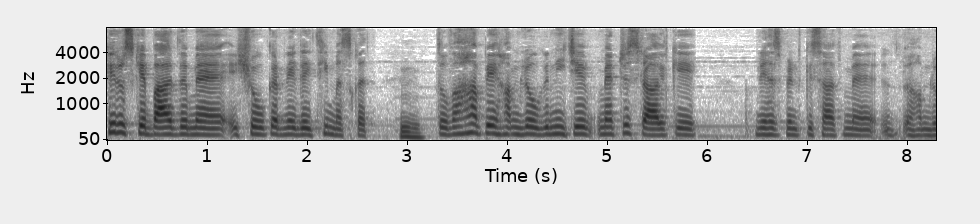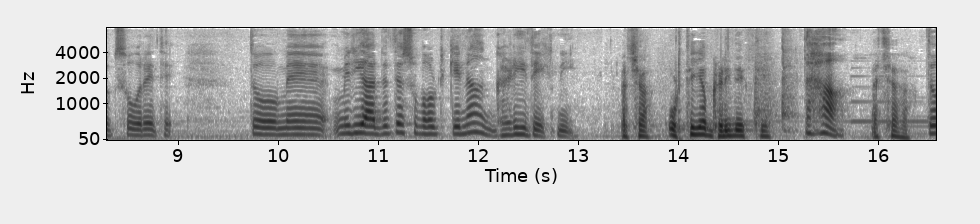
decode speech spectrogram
फिर उसके बाद मैं शो करने गई थी मस्कत। तो वहाँ पे हम लोग नीचे मैट्रेस डाल के अपने हस्बैंड के साथ में हम लोग सो रहे थे। तो मैं मेरी आदत है सुबह उठ के ना घड़ी देखनी। अच्छा उठती ही आप घड़ी देखती हाँ। अच्छा। तो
